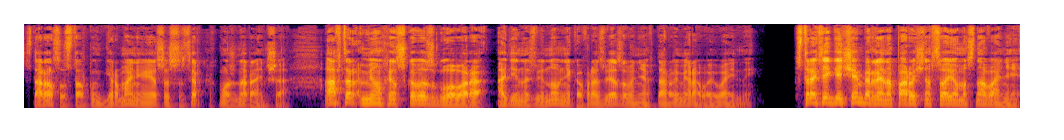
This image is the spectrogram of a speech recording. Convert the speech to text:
старался столкнуть Германию и СССР как можно раньше. Автор Мюнхенского сговора, один из виновников развязывания Второй мировой войны. Стратегия Чемберлена порочна в своем основании.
